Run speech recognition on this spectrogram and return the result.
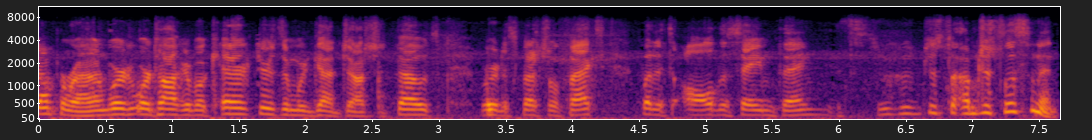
Jump around. We're, we're talking about characters, and we've got Josh's notes. We're into special effects, but it's all the same thing. It's just I'm just listening.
